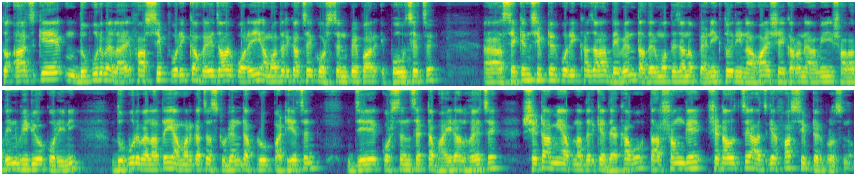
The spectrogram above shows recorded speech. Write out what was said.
তো আজকে দুপুরবেলায় ফার্স্ট শিফট পরীক্ষা হয়ে যাওয়ার পরেই আমাদের কাছে কোশ্চেন পেপার পৌঁছেছে। সেকেন্ড শিফটের পরীক্ষা যারা দেবেন, তাদের মধ্যে যেন প্যানিক তৈরি না হয়, সেই কারণে আমি সারাদিন ভিডিও করিনি। দুপুরবেলাতেই আমার কাছে স্টুডেন্টরা প্রুফ পাঠিয়েছেন যে কোশ্চেন সেটটা ভাইরাল হয়েছে, সেটা আমি আপনাদেরকে দেখাবো। তার সঙ্গে সেটা হচ্ছে আজকের ফার্স্ট শিফটের প্রশ্ন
